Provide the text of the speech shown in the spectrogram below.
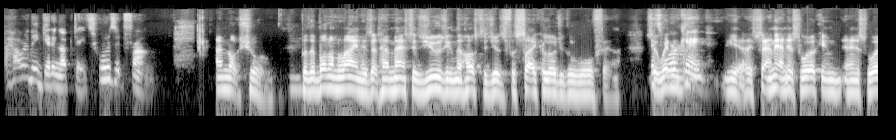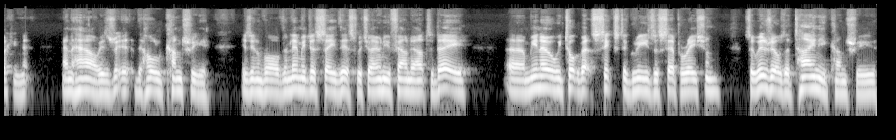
How are they getting updates? Who is it from? I'm not sure. But the bottom line is that Hamas is using the hostages for psychological warfare. It's working. Yeah, it's, and, and it's working, and it's working. And how is the whole country is involved? And let me just say this, which I only found out today. Um, you know, we talk about six degrees of separation. So Israel's a tiny country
